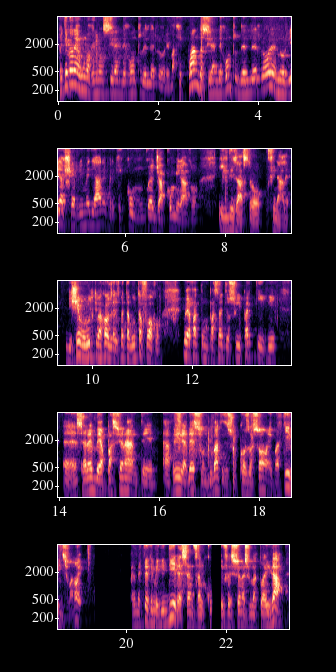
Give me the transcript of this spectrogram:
perché non è uno che non si rende conto dell'errore, ma che quando si rende conto dell'errore non riesce a rimediare perché comunque ha già combinato il disastro finale. Dicevo l'ultima cosa rispetto a Buttafuoco, lui ha fatto un passaggio sui partiti, eh, sarebbe appassionante aprire adesso un dibattito su cosa sono i partiti, insomma noi, permettetemi di dire, senza alcuna riflessione sull'attualità,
